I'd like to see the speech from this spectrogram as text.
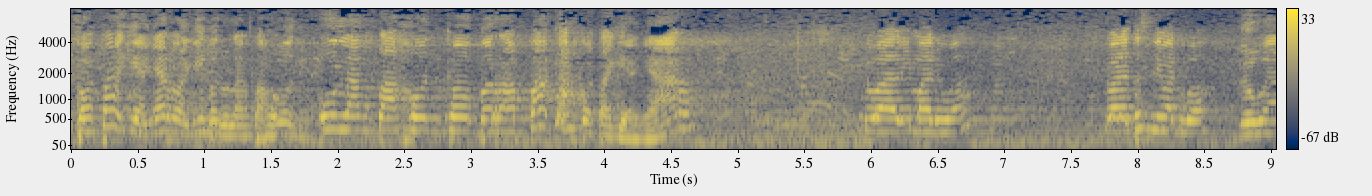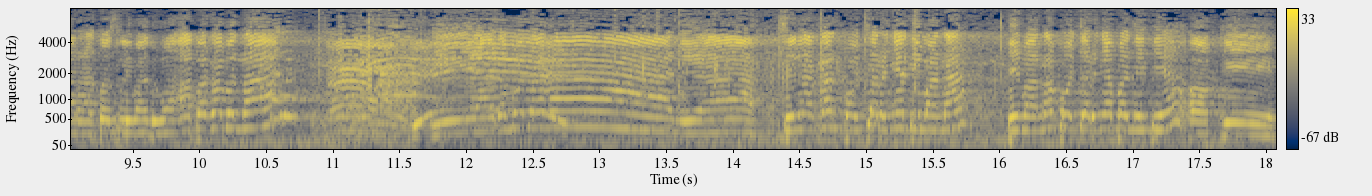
Kota Gianyar lagi berulang tahun Ulang tahun ke berapakah Kota Gianyar? 252 252 252 Apakah benar? Iya tangan Iya Silakan vouchernya di mana? Di mana vouchernya panitia? Oke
